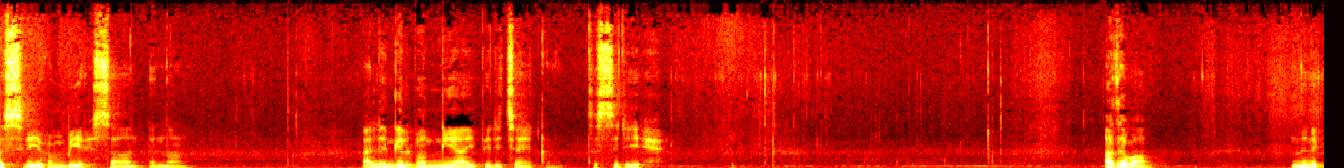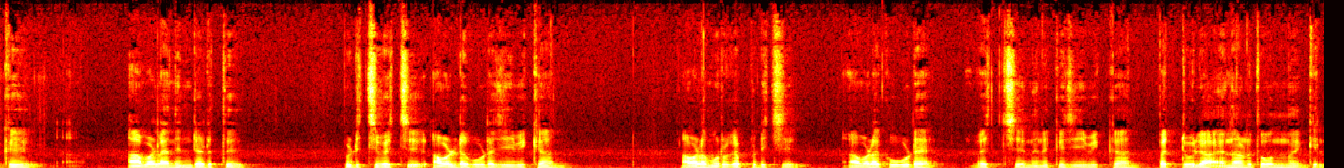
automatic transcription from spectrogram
തസ്രീഹം ബി എഹ്സാൻ എന്നാണ്. അല്ലെങ്കിൽ ഭംഗിയായി പിരിച്ചയക്കണം. തസ്രീഹ്. അഥവാ നിനക്ക് അവളെ നിന്റെ അടുത്ത് പിടിച്ചു വെച്ച് അവളുടെ കൂടെ ജീവിക്കാൻ അവളെ മുറുകെ പിടിച്ച് അവളെ കൂടെ വെച്ച് നിനക്ക് ജീവിക്കാൻ പറ്റൂല എന്നാണ് തോന്നുന്നതെങ്കിൽ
